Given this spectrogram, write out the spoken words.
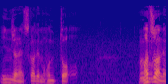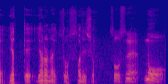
いいんじゃないですかでも本当。うん。まずはねやってやらないとあれでしょ。そうですね。も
